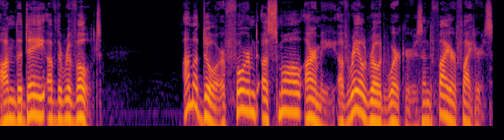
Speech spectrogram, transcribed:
on the day of the revolt. Amador formed a small army of railroad workers and firefighters.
